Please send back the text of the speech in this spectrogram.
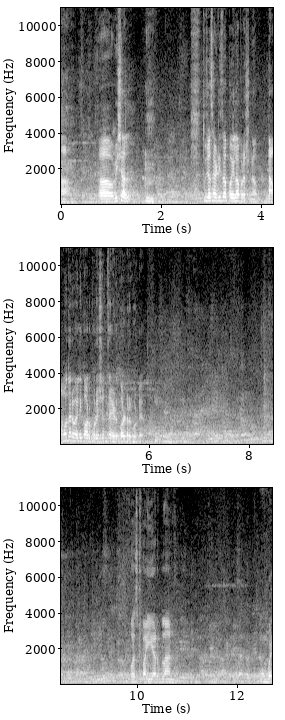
हां. विशाल तुझ्यासाठीचा पहिला प्रश्न दामोदर व्हॅली कॉर्पोरेशनचं हेडक्वार्टर कुठे? First five year plan Mumbai.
